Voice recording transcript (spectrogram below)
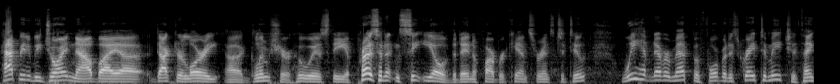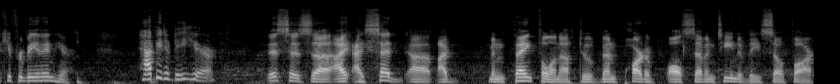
Happy to be joined now by uh, Dr. Laurie uh, Glimcher, who is the president and CEO of the Dana Farber Cancer Institute. We have never met before, but it's great to meet you. Thank you for being in here. Happy to be here. This is, uh, I, I, said, uh, I've been thankful enough to have been part of all 17 of these so far.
